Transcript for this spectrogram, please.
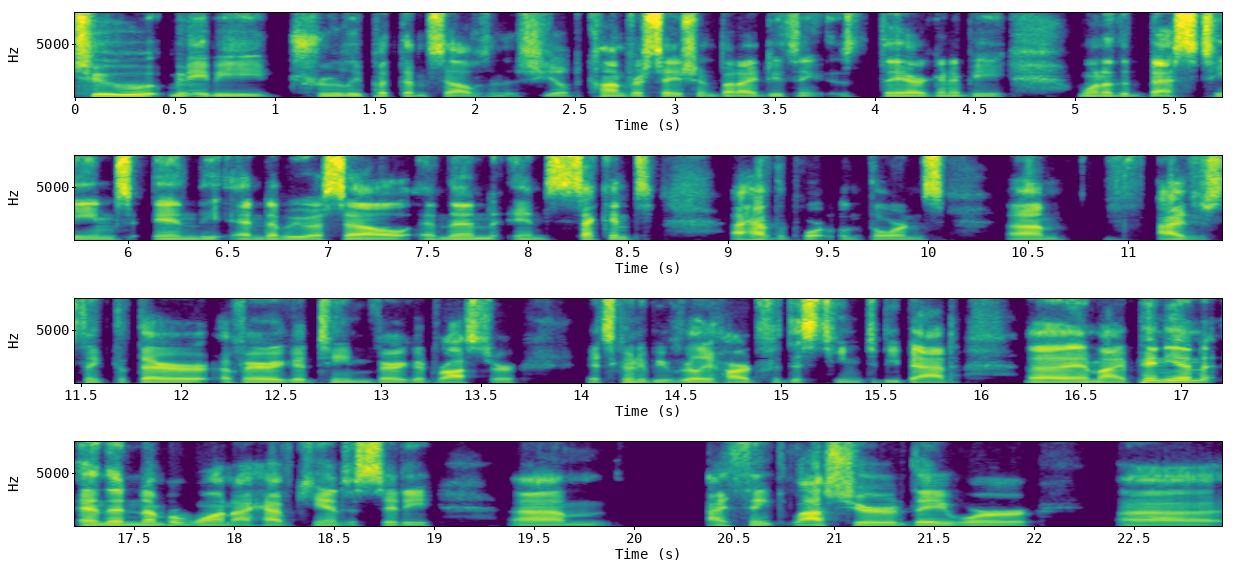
to maybe truly put themselves in the shield conversation. But I do think they're going to be one of the best teams in the NWSL. And then in second, I have the Portland Thorns. Um, I just think that they're a very good team, very good roster. It's going to be really hard for this team to be bad, uh, in my opinion. And then number one, I have Kansas City. Um, I think last year they were uh,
